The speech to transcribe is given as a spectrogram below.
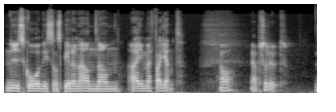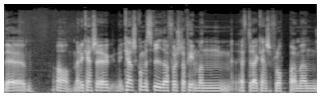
ny skådis som spelar en annan IMF-agent. Ja, absolut. Det, ja, men det kanske, det kanske kommer svida första filmen, efter det här kanske floppar, men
